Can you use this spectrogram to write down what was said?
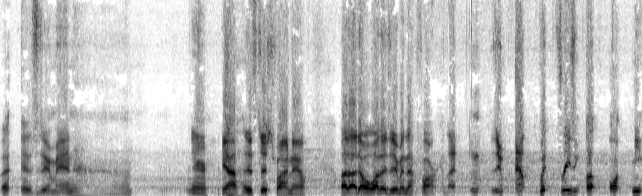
But let's zoom in. Yeah, yeah, it's just fine now. But I don't want to zoom in that far. Mm, zoom out. Quit freezing up on me.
